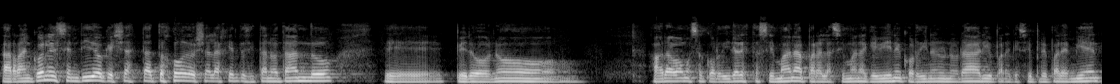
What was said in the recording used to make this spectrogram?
arrancó en el sentido que ya está todo, ya la gente se está notando, eh, pero no... Ahora vamos a coordinar esta semana para la semana que viene, coordinar un horario para que se preparen bien.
